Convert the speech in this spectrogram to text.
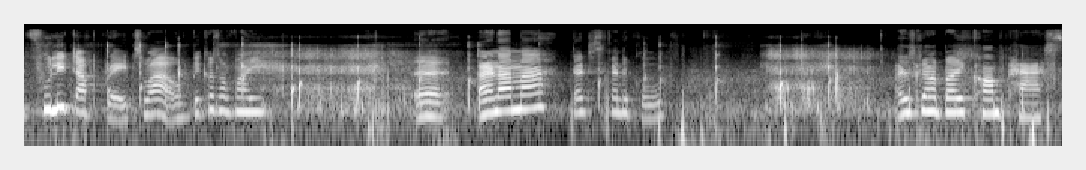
fully upgrades. Wow, because of my uh, Anama, that's kind of cool. I'm just gonna buy compass.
